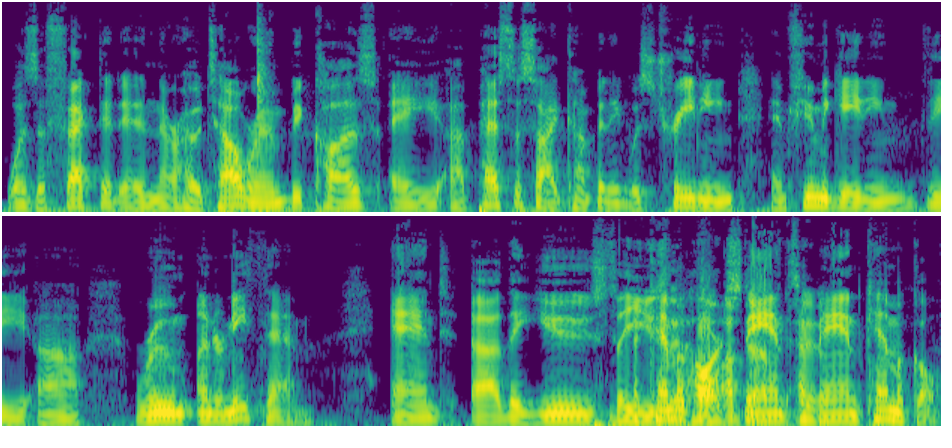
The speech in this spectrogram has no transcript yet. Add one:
was affected in their hotel room because a, a pesticide company was treating and fumigating the uh, room underneath them. And uh, they used they a chemical, a banned, a banned chemical.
